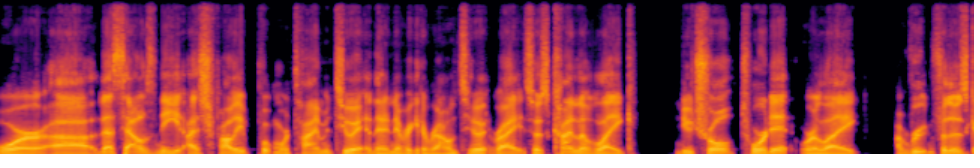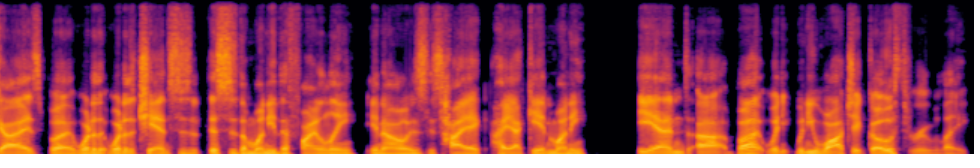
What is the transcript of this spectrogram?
or uh, that sounds neat. I should probably put more time into it and then I never get around to it, right? So it's kind of like neutral toward it, or like I'm rooting for those guys, but what are the what are the chances that this is the money that finally, you know, is is Hayek Hayekian money? And uh, but when when you watch it go through like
